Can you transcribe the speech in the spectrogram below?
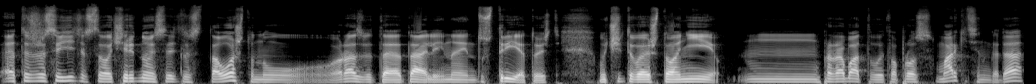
это же свидетельство, очередное свидетельство того, что, ну, развитая та или иная индустрия, то есть, учитывая, что они м- прорабатывают вопрос маркетинга, да,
